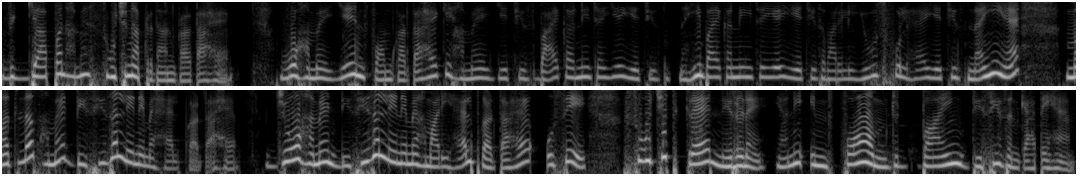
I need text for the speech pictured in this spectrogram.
विज्ञापन हमें सूचना प्रदान करता है। वो हमें ये इन्फॉर्म करता है कि हमें ये चीज़ बाय करनी चाहिए, ये चीज़ नहीं बाय करनी चाहिए, ये चीज़ हमारे लिए यूज़फुल है, ये चीज़ नहीं है। मतलब हमें डिसीज़न लेने में हेल्प करता है। जो हमें डिसीज़न लेने में हमारी हेल्प करता है, उसे सूचित क्रय निर्णय यानी इन्फॉर्म्ड बाइंग डिसीज़न कहते हैं।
